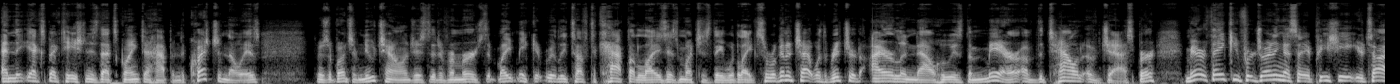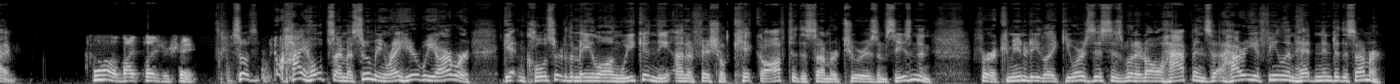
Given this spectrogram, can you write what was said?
And the expectation is that's going to happen. The question, though, is there's a bunch of new challenges that have emerged that might make it really tough to capitalize as much as they would like. So we're going to chat with Richard Ireland now, who is the mayor of the town of Jasper. Mayor, thank you for joining us. I appreciate your time. Oh, my pleasure, Shane. So high hopes, I'm assuming, right? Here we are. We're getting closer to the May long weekend, the unofficial kickoff to the summer tourism season. And for a community like yours, this is when it all happens. How are you feeling heading into the summer?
